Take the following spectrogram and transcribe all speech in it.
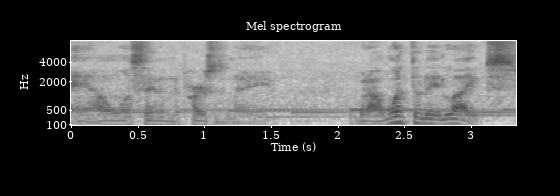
and I don't want to say the person's name, but I went through their likes.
